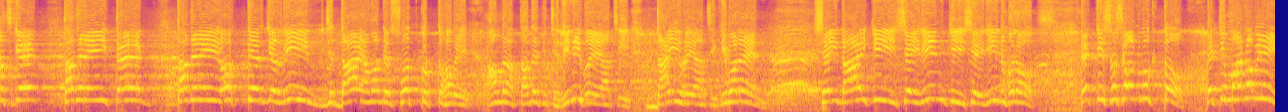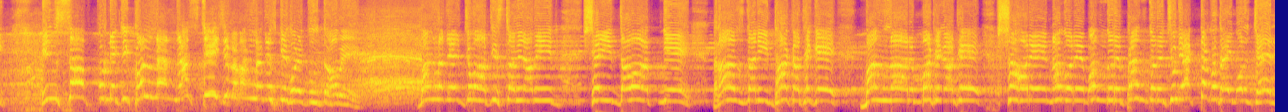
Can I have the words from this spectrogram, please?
আজকে তাদের এই ত্যাগ, তাদের এই রক্তের যে ঋণ, যে দায় আমাদের শোধ করতে হবে, আমরা তাদের কাছে ঋণী হয়ে আছি, দায়ী হয়ে আছি। কি বলেন? সেই দায় কি, সেই ঋণ কি? সেই ঋণ হলো একটি শোষণ মুক্ত একটি মানবিক, ইনসাফপূর্ণ, একটি কল্যাণ রাষ্ট্র হিসেবে বাংলাদেশকে গড়ে তুলতে হবে। ইসলামীর আমির সেই দাওয়াত নিয়ে রাজধানী ঢাকা থেকে বাংলার মাঠে ঘাটে, শহরে, নগরে, বন্দরে, প্রান্তরে ছুটে একটা কথাই বলছেন,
